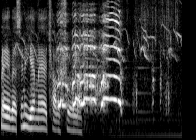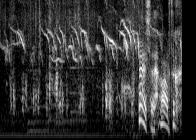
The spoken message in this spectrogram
meyvesini yemeye çalışıyorlar. Neyse artık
